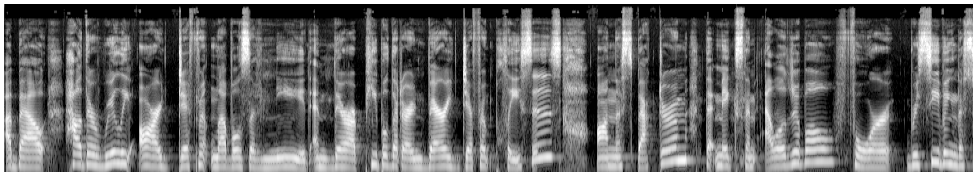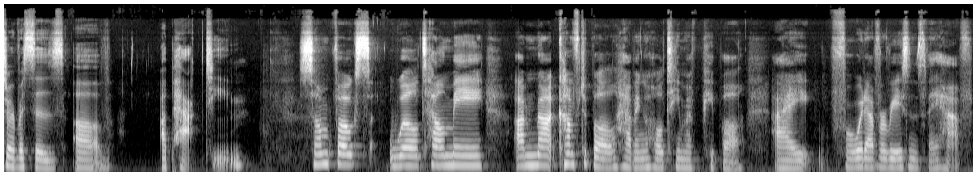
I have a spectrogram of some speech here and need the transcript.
about how there really are different levels of need, and there are people that are in very different places on the spectrum that makes them eligible for receiving the services of a PACT team. Some folks will tell me I'm not comfortable having a whole team of people. I, for whatever reasons they have,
